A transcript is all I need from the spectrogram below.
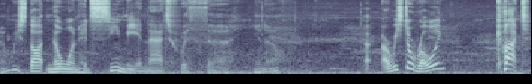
I always thought no one had seen me in that with, uh, you know. Uh, are we still rolling? Cut!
